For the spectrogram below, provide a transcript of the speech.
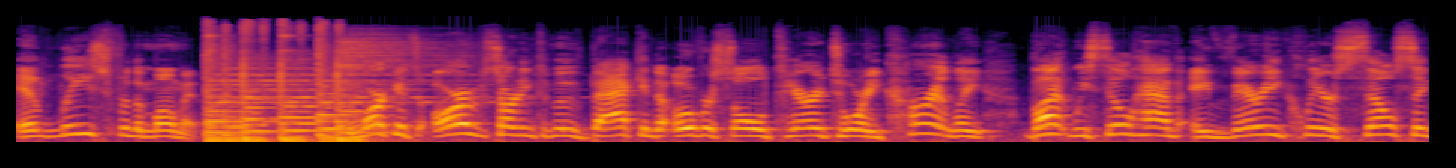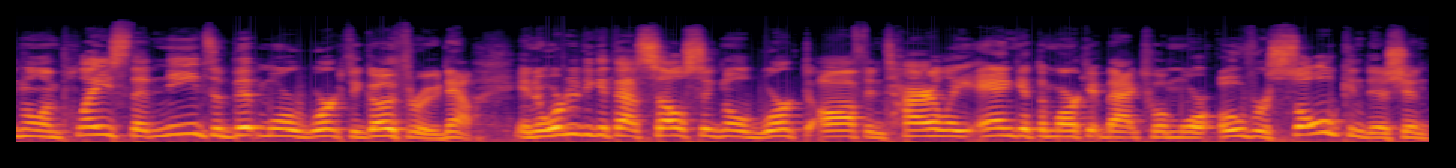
at least for the moment. The markets are starting to move back into oversold territory currently, but we still have a very clear sell signal in place that needs a bit more work to go through. Now, in order to get that sell signal worked off entirely and get the market back to a more oversold condition,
